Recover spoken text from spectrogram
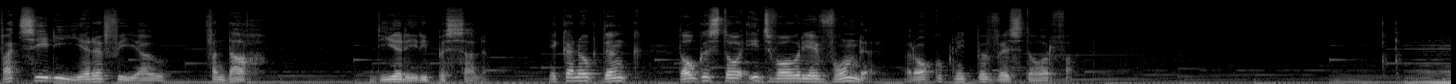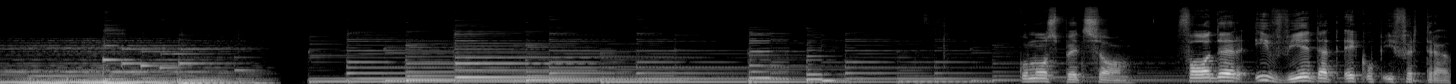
Wat sê die Here vir jou vandag deur hierdie Psalm? Jy kan ook dink dalk is daar iets waaroor jy wonder. Raak ook net bewus daarvan. Kom ons bid saam. Vader, U weet dat ek op U vertrou.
